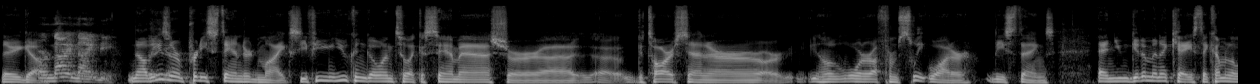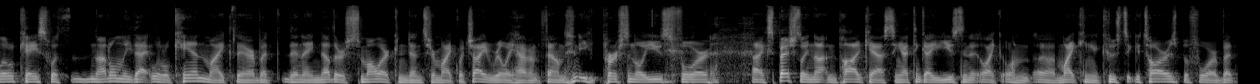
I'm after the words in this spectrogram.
there you go. or 990. Now these are pretty standard mics. If you you can go into like a Sam Ash or uh, a Guitar Center or you know order up from Sweetwater these things, and you can get them in a case. They come in a little case with not only that little can mic there, but then another smaller condenser mic, which I really haven't found any personal use for, uh, especially not in podcasting. I think I used it like on uh, miking acoustic guitars before, but.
